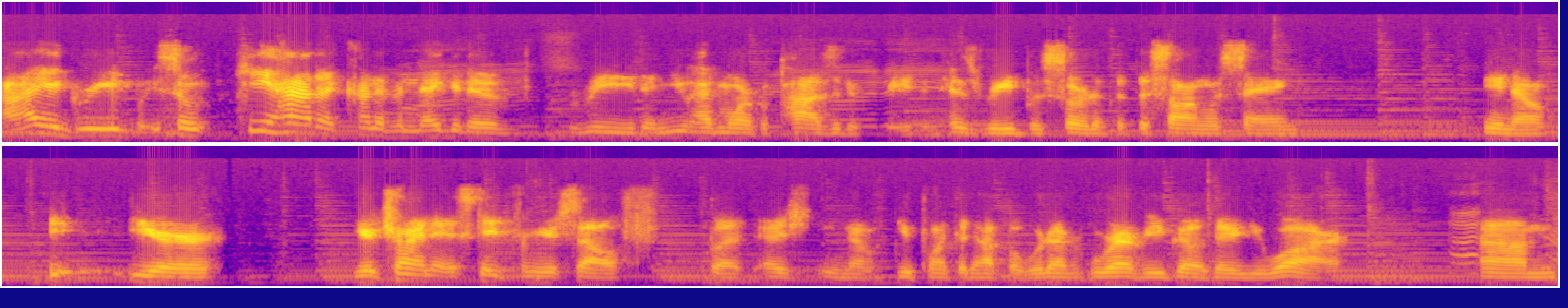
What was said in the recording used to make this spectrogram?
i agreed so he had a kind of a negative read and you had more of a positive read. And his read was sort of that the song was saying you know you're you're trying to escape from yourself but as you know you pointed out but wherever wherever you go there you are. Um,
